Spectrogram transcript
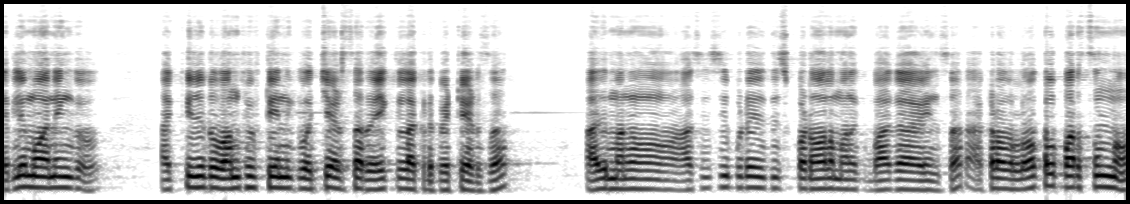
Early morning accused one ఫిఫ్టీన్కి వచ్చాడు సార్ వెహికల్ అక్కడ పెట్టాడు సార్. అది మనం ఆ సీసీ ఫుటేజ్ తీసుకోవడం వల్ల మనకు బాగా అయింది సార్. అక్కడ ఒక లోకల్ పర్సన్ను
